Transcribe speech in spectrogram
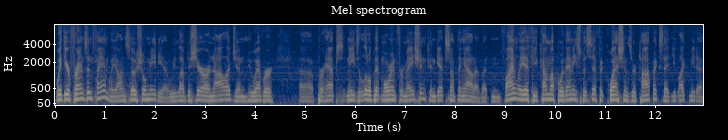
with your friends and family on social media? We love to share our knowledge and whoever uh, perhaps needs a little bit more information can get something out of it. And finally, if you come up with any specific questions or topics that you'd like me to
